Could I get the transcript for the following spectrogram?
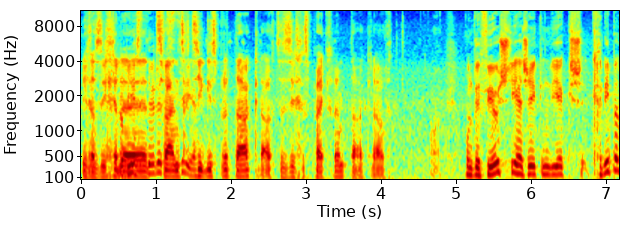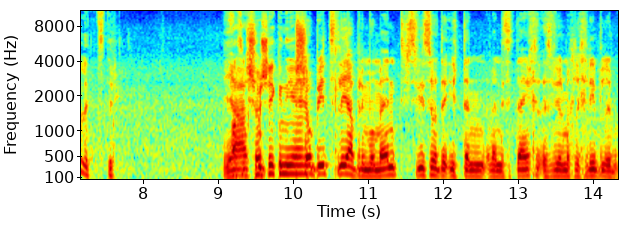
ich habe sicher äh, durchzuziehen. 20 Ziggis pro Tag geraucht. Also sicher ein Päckchen am Tag geraucht. Und wie fühlst du dich? Hast du irgendwie gesch- kribbelt es dir? Ja, also, schon, irgendwie... schon ein bisschen, aber im Moment ist es wie so, ich dann, wenn ich so denke, es würde mir ein bisschen kribbeln,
